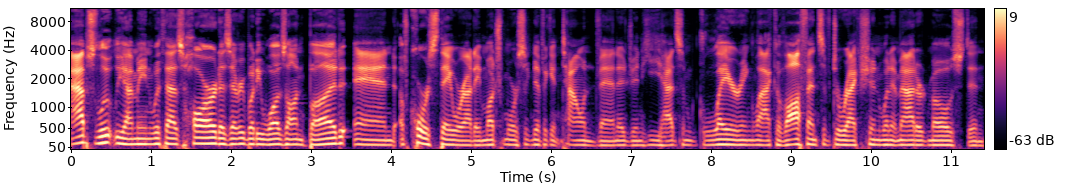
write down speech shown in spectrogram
Absolutely. I mean, with as hard as everybody was on Bud, and of course they were at a much more significant talent advantage, and he had some glaring lack of offensive direction when it mattered most, and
